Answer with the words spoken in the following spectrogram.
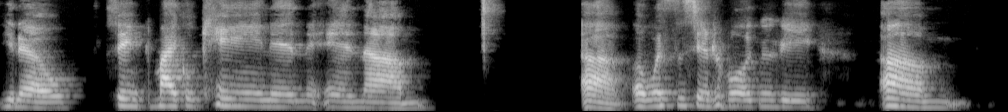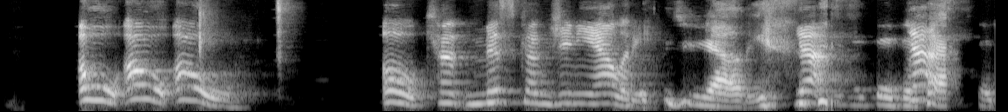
you know think michael caine in in um uh, oh what's the sandra bullock movie? Um oh oh oh oh con- miss congeniality congeniality yes. yes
